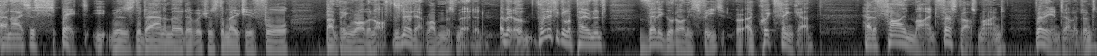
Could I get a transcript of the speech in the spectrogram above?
And I suspect it was the Diana murder which was the motive for bumping Robin off. There's no doubt Robin was murdered. I mean, a political opponent, very good on his feet, a quick thinker, had a fine mind, first-class mind, very intelligent,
